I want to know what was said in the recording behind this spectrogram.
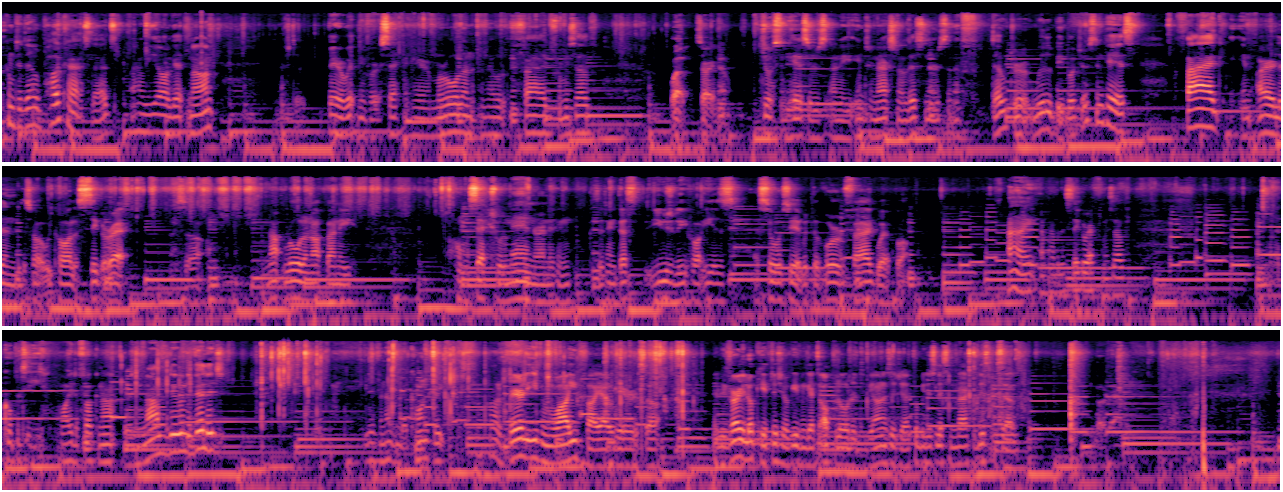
welcome to the podcast, lads. How are you all getting on? You have to bear with me for a second here. I'm rolling an old fag for myself. Well, sorry, no. Just in case there's any international listeners, and if doubt there will be, but just in case, fag in Ireland is what we call a cigarette. So, I'm not rolling up any homosexual men or anything, because I think that's usually what is associated with the word fag with, but I am cigarette for myself. A cup of tea. Why the fuck not? There's nothing to do in the village. Living out in the country. Barely even Wi-Fi out here, so I'd be very lucky if this show even gets uploaded. To be honest with you, I could be just listening back to this myself. But um,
